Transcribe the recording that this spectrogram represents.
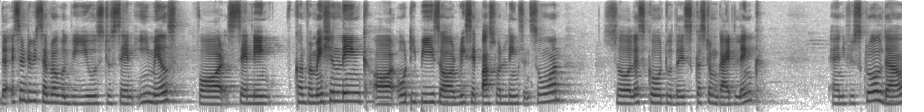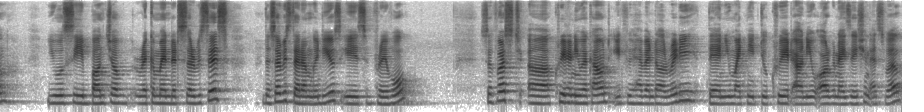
The SMTP server will be used to send emails for sending confirmation link or OTPs or reset password links and so on. So let's go to this custom guide link. And if you scroll down, you will see a bunch of recommended services. The service that I'm going to use is Brevo. So first, uh, create a new account. If you haven't already, then you might need to create a new organization as well.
